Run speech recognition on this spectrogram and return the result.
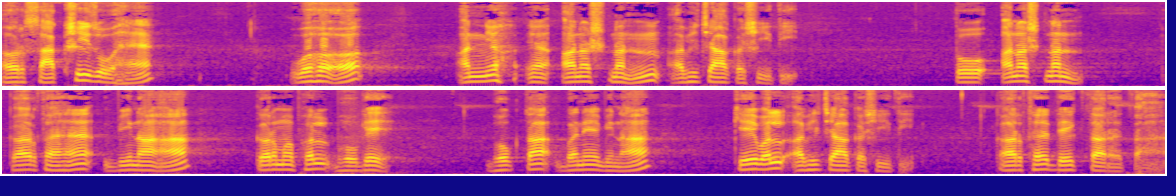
और साक्षी जो है, वह अन्य अनशनन अभिचाकशीति। तो अनशनन का अर्थ है बिना कर्मफल भोगे। भोक्ता बने बिना केवल अभिचाकशीति। का अर्थ है देखता रहता है।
